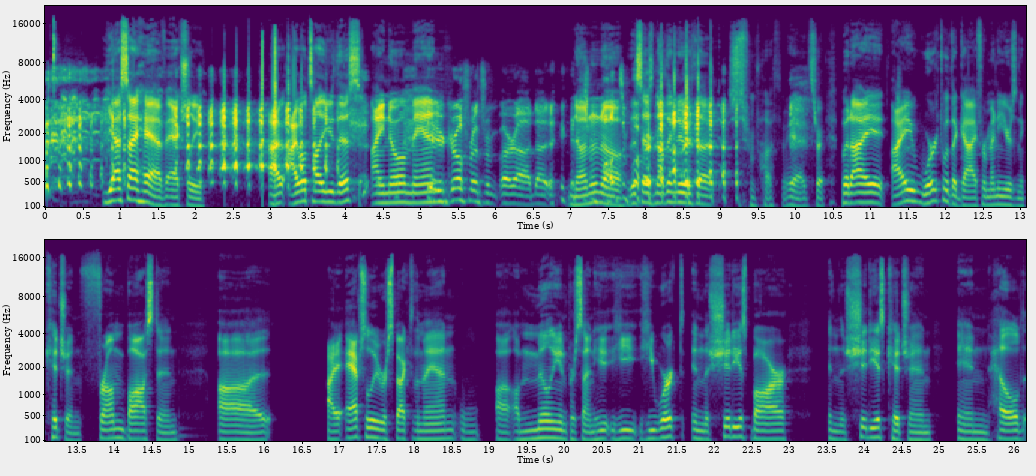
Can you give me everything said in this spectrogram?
yes, I have actually. I, I will tell you this. I know a man. yeah, your girlfriend's from or uh, not, No, no, from no. This has nothing to do with uh. Yeah, it's right. But I I worked with a guy for many years in the kitchen from Boston. Uh, I absolutely respect the man uh, a million percent. He he he worked in the shittiest bar, in the shittiest kitchen, and held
